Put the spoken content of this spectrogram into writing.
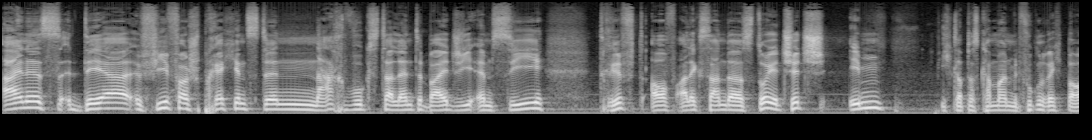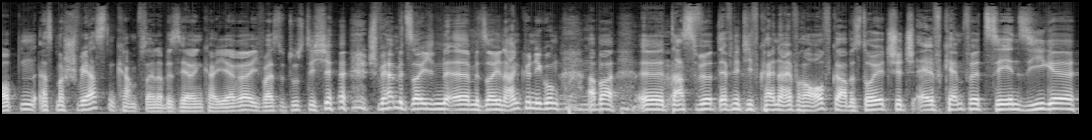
eines der vielversprechendsten Nachwuchstalente bei GMC, trifft auf Alexander Stojicic im ich glaube, das kann man mit Fug und Recht behaupten, erstmal schwersten Kampf seiner bisherigen Karriere. Ich weiß, du tust dich schwer mit solchen, äh, mit solchen Ankündigungen, aber äh, das wird definitiv keine einfache Aufgabe. Stojicic, elf Kämpfe, zehn Siege,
